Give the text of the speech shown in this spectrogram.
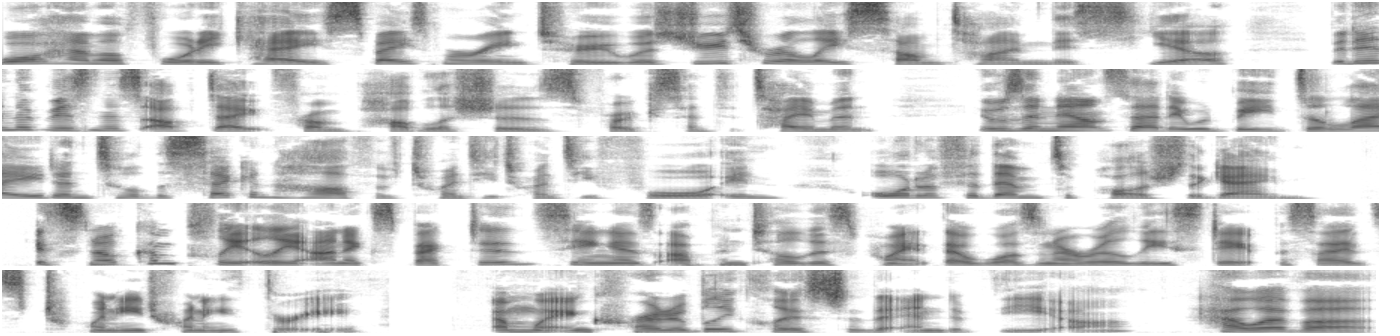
Warhammer 40k Space Marine 2 was due to release sometime this year, but in a business update from publishers Focus Entertainment, it was announced that it would be delayed until the second half of 2024 in order for them to polish the game. It's not completely unexpected, seeing as up until this point there wasn't a release date besides 2023 and we're incredibly close to the end of the year. However,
